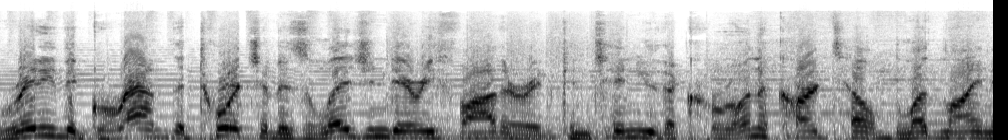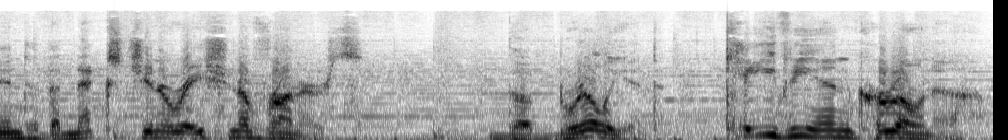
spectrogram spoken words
ready to grab the torch of his legendary father and continue the Corona Cartel bloodline into the next generation of runners. The brilliant KVN Corona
